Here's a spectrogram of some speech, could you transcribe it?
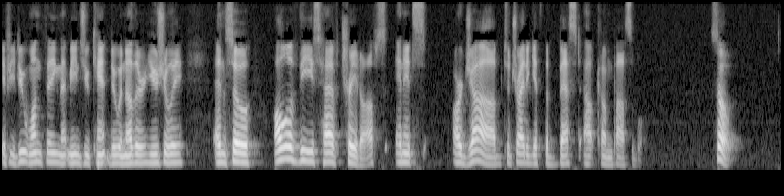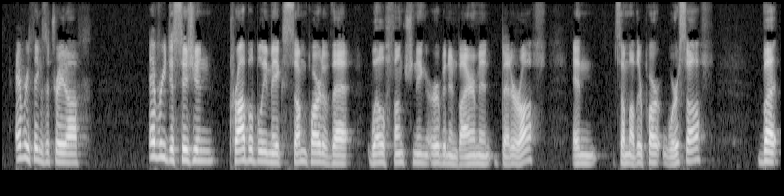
If you do one thing, that means you can't do another usually. And so all of these have trade offs, and it's our job to try to get the best outcome possible. So, everything's a trade off. Every decision probably makes some part of that well functioning urban environment better off and some other part worse off. But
